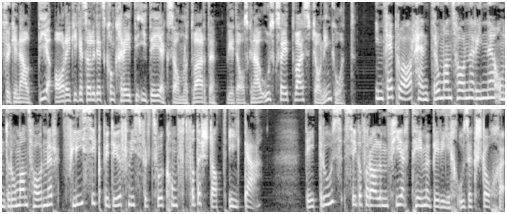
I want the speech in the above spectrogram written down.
Für genau diese Anregungen sollen jetzt konkrete Ideen gesammelt werden. Wie das genau aussieht, weiss Janine gut. Im Februar haben die Romanshornerinnen und Romanshorner fließig Bedürfnisse für die Zukunft der Stadt eingegeben. Daraus sind vor allem vier Themenbereiche herausgestochen,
